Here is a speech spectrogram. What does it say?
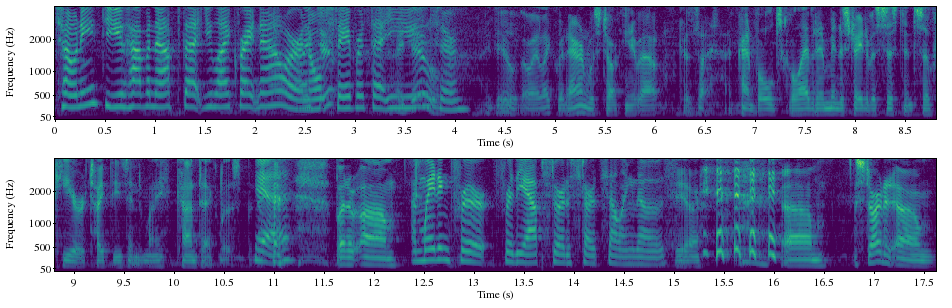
Tony, do you have an app that you like right now, or an I old do. favorite that you I use? do. Or I do. Though I like what Erin was talking about because I'm kind of old school. I have an administrative assistant, so here, type these into my contact list. But, Yeah. but um, I'm waiting for for the App Store to start selling those. yeah. um, started. Um,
